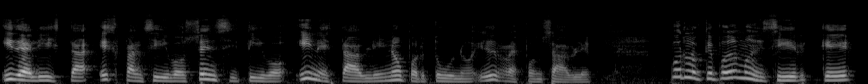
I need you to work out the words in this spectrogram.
idealista, expansivo, sensitivo, inestable, inoportuno, irresponsable. Por lo que podemos decir que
